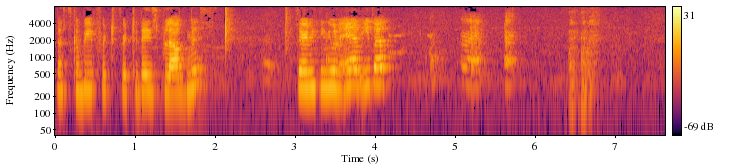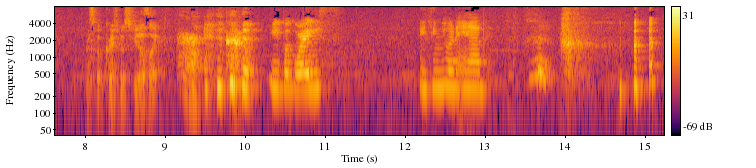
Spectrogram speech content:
That's gonna be it for, for today's vlogmas. Is there anything you wanna add, Eva? That's what Christmas feels like. Eva Grace. Anything you want to add?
